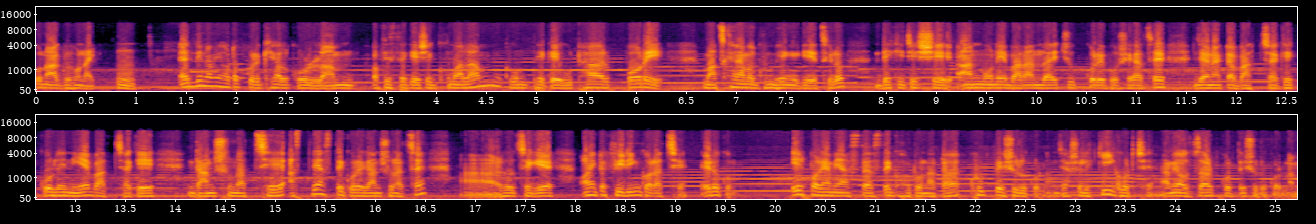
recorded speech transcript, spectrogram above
কোনো আগ্রহ নাই। হুম। একদিন আমি হঠাৎ করে খেয়াল করলাম, অফিস থেকে এসে ঘুমালাম। ঘুম থেকে উঠার পরে মাঝখানে আমার ঘুম ভেঙে গিয়েছিল। দেখি যে সে আনমনে বারান্দায় চুপ করে বসে আছে, যেন একটা বাচ্চাকে কোলে নিয়ে বাচ্চাকে গান শোনাচ্ছে, আস্তে আস্তে করে গান শোনাচ্ছে, আর হচ্ছে গিয়ে অনেকটা ফিডিং করাচ্ছে, এরকম। এরপরে আমি আস্তে আস্তে ঘটনাটা খুঁজতে শুরু করলাম, যে আসলে কি ঘটছে, আমি অবজার্ভ করতে শুরু করলাম।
